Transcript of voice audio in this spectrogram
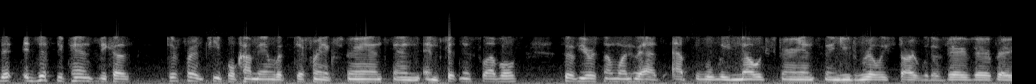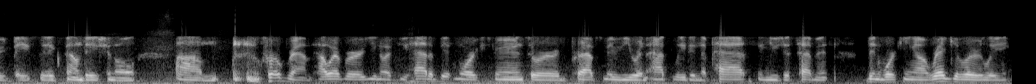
it just depends because different people come in with different experience and and fitness levels. So if you're someone who has absolutely no experience, then you'd really start with a very, very, very basic foundational um, program. However, you know, if you had a bit more experience, or perhaps maybe you were an athlete in the past and you just haven't been working out regularly,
